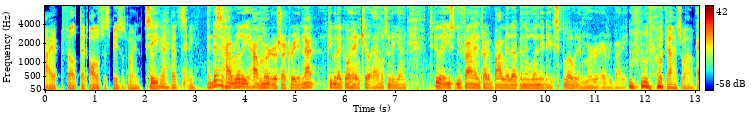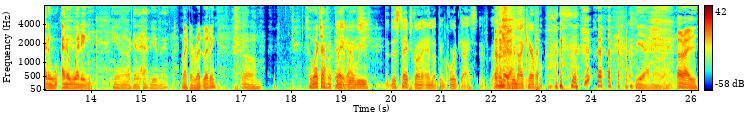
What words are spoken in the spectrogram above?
i felt that all of the space was mine So, See? yeah that's me And this is how really how murderers are created. Not people that go ahead and kill animals when they're young. It's people that used to be violent and try to bottle it up, and then one day they explode and murder everybody oh gosh wow at a at a wedding, you know, like at a happy event. like a red wedding Oh, So watch out for Clay, Hey, we, guys. we th- this tape's going to end up in court, guys. If, if we're not careful. yeah, I know, right? Alrighty.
